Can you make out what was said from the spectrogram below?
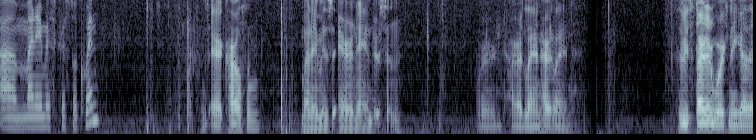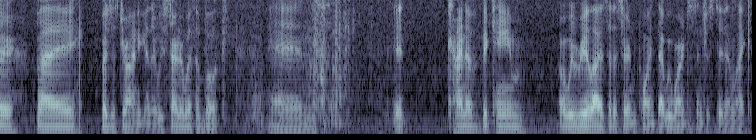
Um, my name is Crystal Quinn. I'm Eric Carlson. My name is Aaron Anderson. We're Hardland Heartland. So we started working together by by just drawing together. We started with a book, and it kind of became, or we realized at a certain point that we weren't just interested in like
